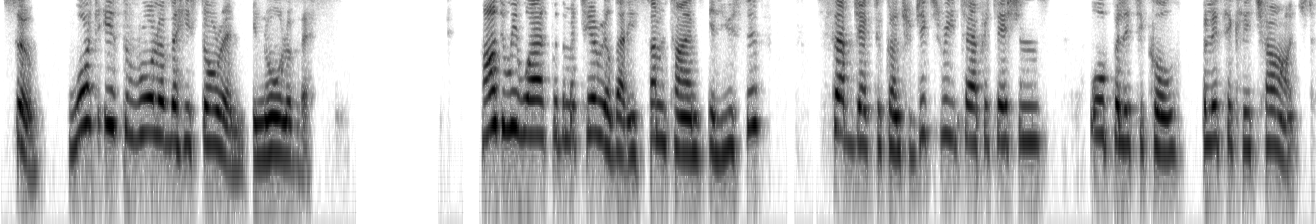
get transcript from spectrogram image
So what is the role of the historian in all of this? How do we work with a material that is sometimes elusive, subject to contradictory interpretations, or political, politically charged?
